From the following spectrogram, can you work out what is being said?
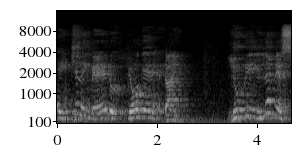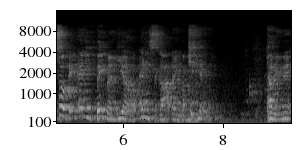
အိမ်ဖြစ်လိမ့်မယ်လို့ပြောခဲ့တဲ့အတိုင်းလူတွေလက်နဲ့ဆောက်တဲ့အဲ့ဒီဗိမာန်ကြီးကတော့အဲ့ဒီစကားအတိုင်းမဖြစ်ခဲ့ဘူး။ဒါပေမဲ့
